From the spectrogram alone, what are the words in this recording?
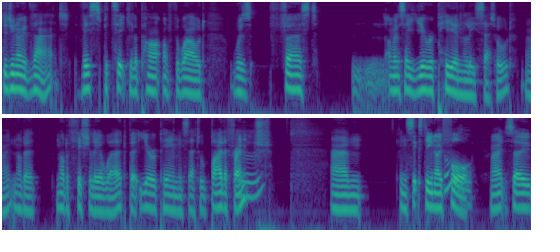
Did you know that this particular part of the world was first I'm going to say Europeanly settled, all right, not a not officially a word, but Europeanly settled by the French um, in 1604, Ooh. Right? So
